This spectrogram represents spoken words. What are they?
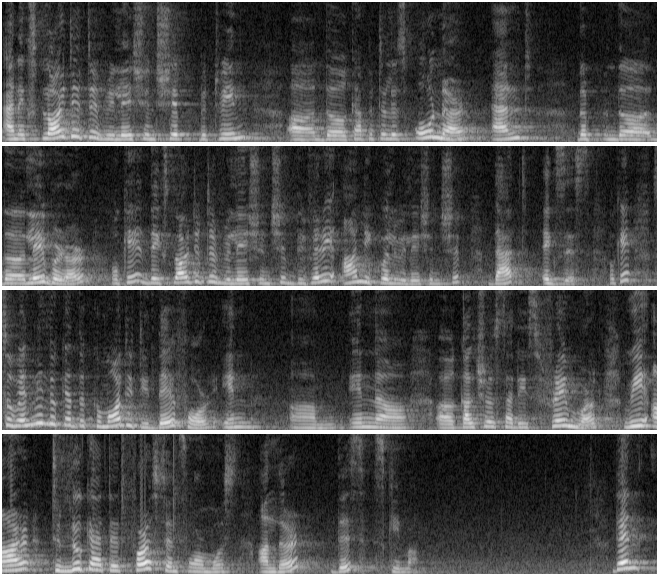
an exploitative relationship between uh, the capitalist owner and the, the, the laborer, okay, the exploitative relationship, the very unequal relationship that exists. Okay. So, when we look at the commodity therefore, in um, in uh, uh, cultural studies framework, we are to look at it first and foremost under this schema. Then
